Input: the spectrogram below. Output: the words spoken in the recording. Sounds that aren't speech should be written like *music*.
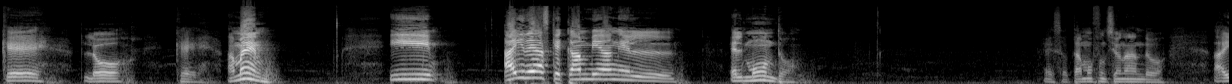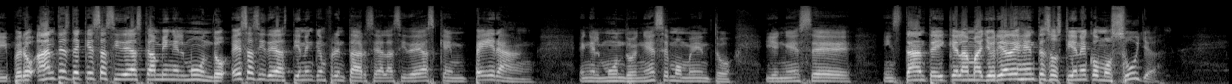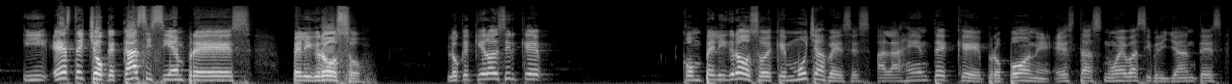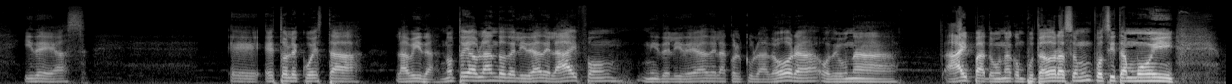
Qué lo que. Amén. Y hay ideas que cambian el, el mundo. Eso, estamos funcionando Pero antes de que esas ideas cambien el mundo, esas ideas tienen que enfrentarse a las ideas que imperan en el mundo en ese momento y en ese instante y que la mayoría de gente sostiene como suyas. Y este choque casi siempre es peligroso. Lo que quiero decir que con peligroso es que muchas veces a la gente que propone estas nuevas y brillantes ideas, eh, esto le cuesta la vida. No estoy hablando de la idea del iPhone, ni de la idea de la calculadora o de una iPad o una computadora. Son cositas muy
